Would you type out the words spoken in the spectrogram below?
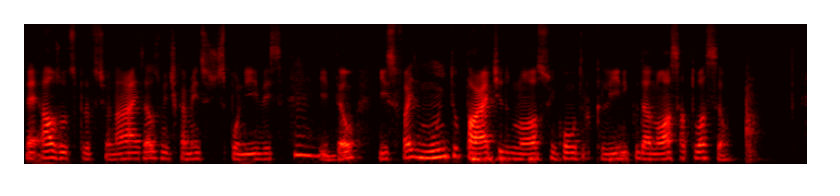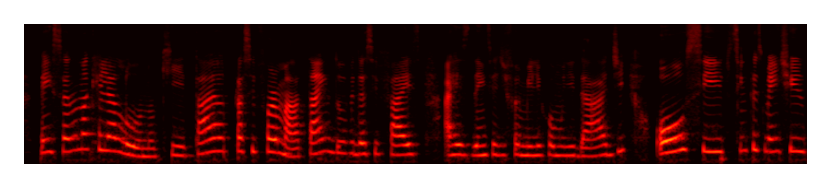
né, aos outros profissionais, aos medicamentos disponíveis. Uhum. Então, isso faz muito parte do nosso encontro clínico, da nossa atuação. Pensando naquele aluno que está para se formar, está em dúvida se faz a residência de família e comunidade ou se simplesmente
